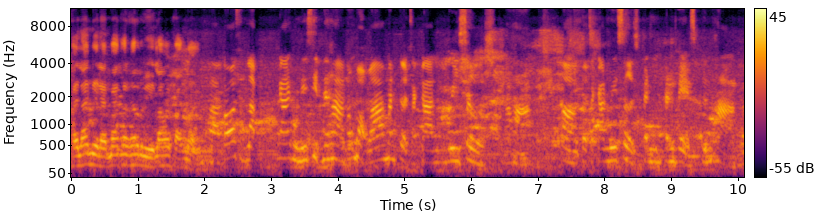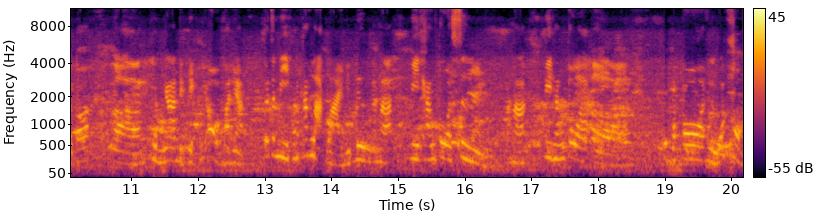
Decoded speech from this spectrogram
ไฮไลท์มีอะไรบ้างท่านท่านบดีเล่าให้ฟังหน่อยค่ะก็สำหรับงานของนิสิตเนี่ยค่ะต้องบอกว่ามันเกิดจากการรีเสิร์ชนะคะ เอ่อเกิดจากการรีเสิร์ชเป็นเป็นเบสพื้นฐาน แล้วก็เอ่อผลงานเด็กๆที่ออกมาเนี่ยก็จะมีค่อนข้างหลากหลายนิดนึงนะคะ มีทั้งตัวสื่อนะคะ มีทั้งตัวเอ่อ อุปกรณ์หรือว่าของ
